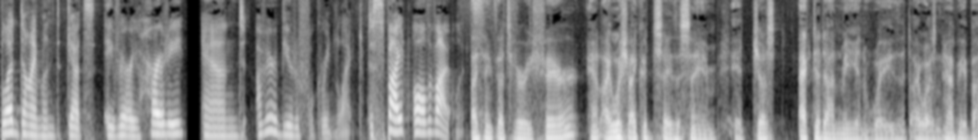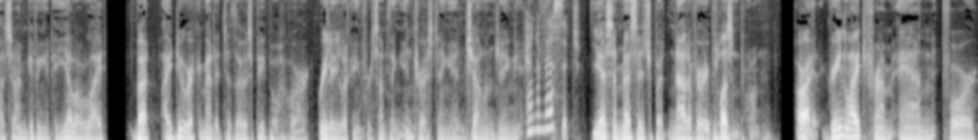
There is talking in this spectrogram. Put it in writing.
Blood Diamond gets a very hearty and a very beautiful green light, despite all the violence. I think that's very fair. And I wish I could say the same. It just acted on me in a way that I wasn't happy about. So I'm giving it a yellow light. But I do recommend it to those people who are really looking for something interesting and challenging. And a message. Yes, a message, but not a very pleasant one. All right, green light from Anne for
